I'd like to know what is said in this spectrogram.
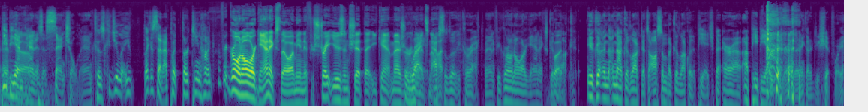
And, PPM uh, pen is essential, man. Because could you, you- like I said, I put thirteen hundred. If you're growing all organics, though, I mean, if you're straight using shit that you can't measure, then Right, it's not. absolutely correct, man. If you're growing all organics, good But- luck. You're good, not good luck. That's awesome, but good luck with a pH or a, a rather. It ain't gonna do shit for you.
